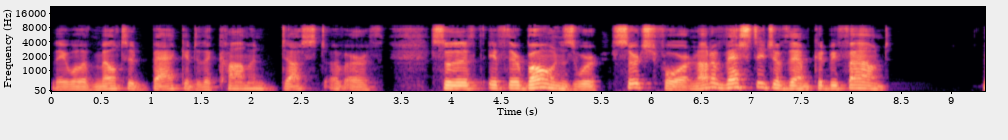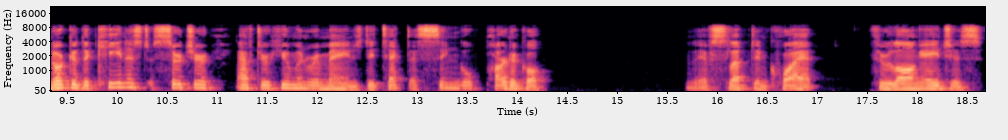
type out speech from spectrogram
They will have melted back into the common dust of earth, so that if their bones were searched for, not a vestige of them could be found. Nor could the keenest searcher after human remains detect a single particle. They have slept in quiet through long ages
